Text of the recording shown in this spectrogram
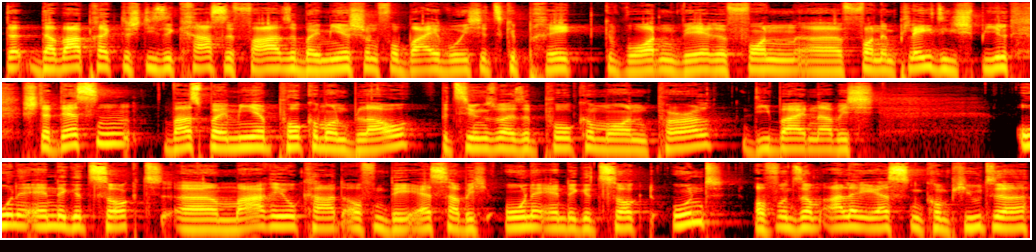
da, da war praktisch diese krasse Phase bei mir schon vorbei, wo ich jetzt geprägt geworden wäre von, äh, von einem PlayZ-Spiel. Stattdessen war es bei mir Pokémon Blau beziehungsweise Pokémon Pearl. Die beiden habe ich ohne Ende gezockt. Äh, Mario Kart auf dem DS habe ich ohne Ende gezockt und auf unserem allerersten Computer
